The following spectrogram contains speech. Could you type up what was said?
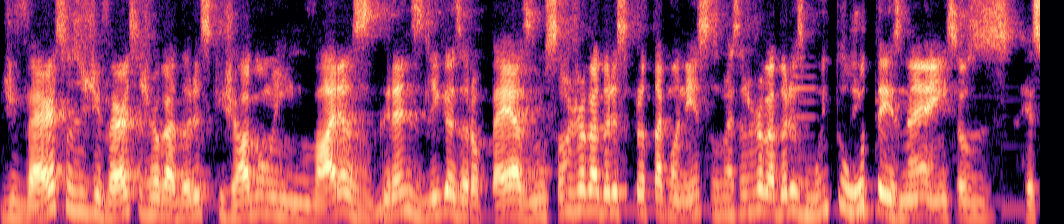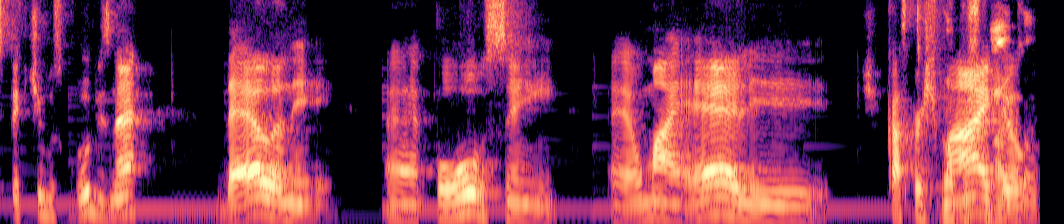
diversos e diversos jogadores que jogam em várias grandes ligas europeias, não são jogadores protagonistas, mas são jogadores muito úteis, né, em seus respectivos clubes, né, Delaney, é, Poulsen, é, o Maeli, Kasper Schmeichel,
